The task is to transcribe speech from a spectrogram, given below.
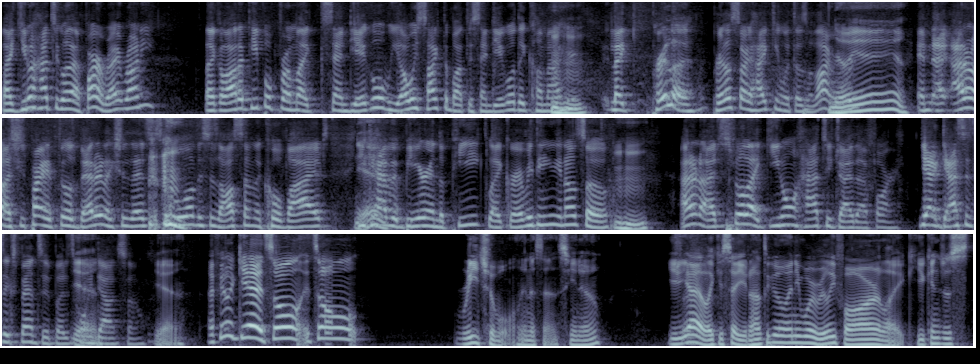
like you don't have to go that far, right, Ronnie? Like a lot of people from like San Diego, we always talked about the San Diego. They come out here. Like Perla, Perla started hiking with us a lot. No, yeah, yeah, yeah. And I, I don't know. She probably feels better. Like she's this is cool. this is awesome. The cool vibes. You can have a beer in the peak, like or everything, you know. So Mm-hmm. I don't know. I just feel like you don't have to drive that far. Yeah, gas is expensive, but it's Yeah. going down. So Yeah. I feel like yeah, it's all it's all reachable in a sense, you know? You, So- yeah, like you said, you don't have to go anywhere really far. Like you can just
